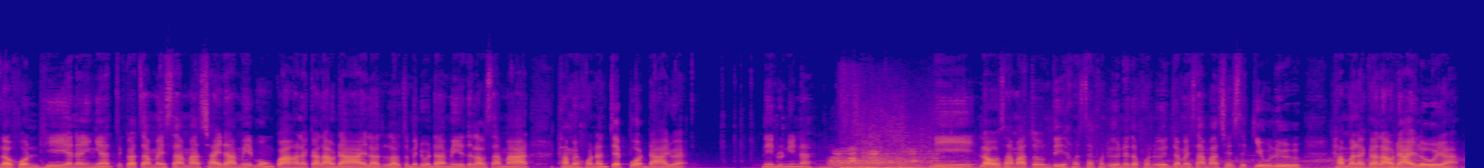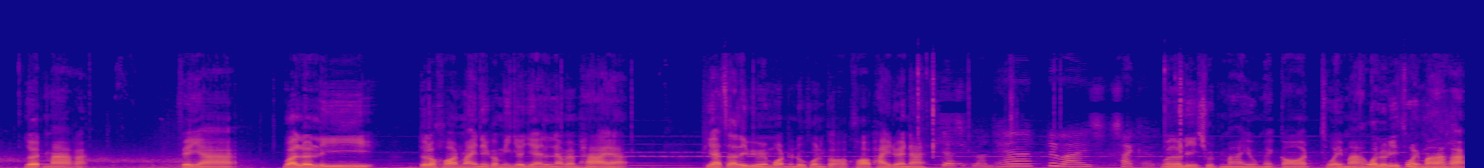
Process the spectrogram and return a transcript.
แล้วคนที่อะไรอย่างเงี้ยก็จะไม่สามารถใช้ดาเมจวงกว้างอะไรกับเราได้แล้วเราจะไม่โดนดาเมจแต่เราสามารถทำให้คนนั้นเจ็บปวดได้ด้วย นี่ดูนี่นะนี่เราสามารถโจมตีใส่คนอื่นได้แต่คนอื่นจะไม่สามารถใช้สกิลหรือทำอะไรกับเราได้เลยอะเลิศมากอะเฟย่าวาเลอรี่ตัวละครใหม่เนี่ยก็มีเยอะแยะเลยนะแวมไพร์อะ พี่อาจจะรีวิวไม่หมดนะทุกคนก็ขออภัยด้วยนะ Dirty blonde hair, blue eyes, psycho. วาเลอรี่ชุดใหม่โอ้ my god สวยมากวาเลอรี่สวยมากอะ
